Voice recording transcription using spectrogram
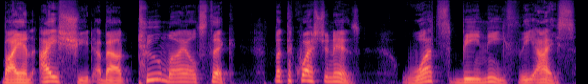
by an ice sheet about two miles thick but the question is what's beneath the ice?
